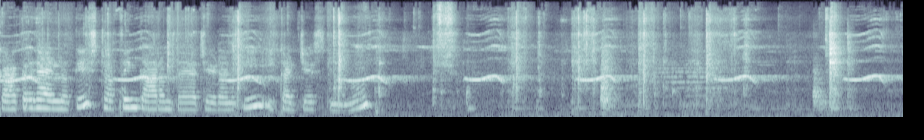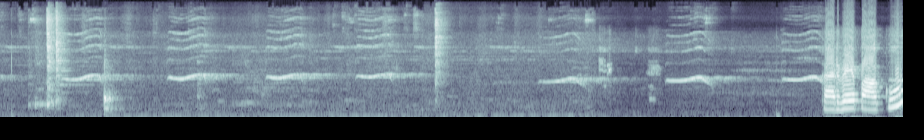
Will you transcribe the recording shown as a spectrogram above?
కాకరకాయల్లోకి స్టఫింగ్ కారం తయారు చేయడానికి ఈ కట్ చేస్తున్నాను. కరివేపాకు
